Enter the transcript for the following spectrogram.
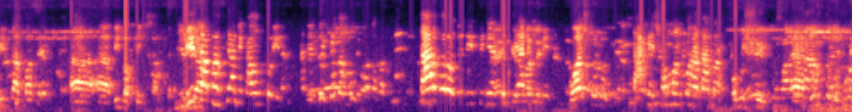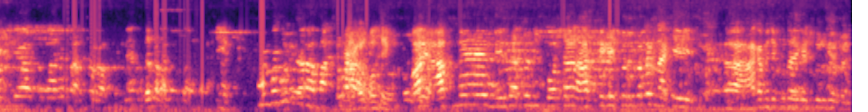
মির্জা আব্বাসের বিভক্তি হিসাবে মির্জা আমি কাউন্ট করি না আমি তো প্রধানমন্ত্রীর কথা ভাবছি। তারপরও যদি তিনি একজন জ্ঞানী গুণী বয়স্ক লোক তাকে সম্মান করাটা আমার অবশ্যই গুরুত্বপূর্ণ ধন্যবাদ ভাই আপনি নির্বাচনী প্রচার আজ থেকে শুরু করলেন নাকি আগামীতে কোথা থেকে শুরু করবেন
